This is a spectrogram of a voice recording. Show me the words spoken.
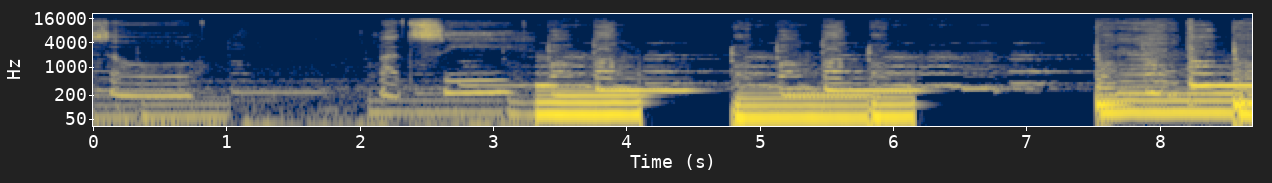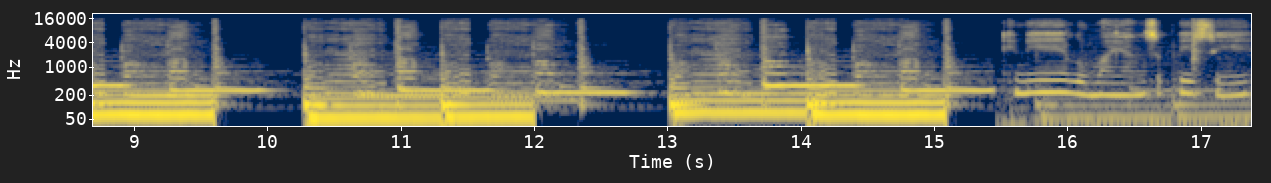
So let's see. Lumayan sepi sih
